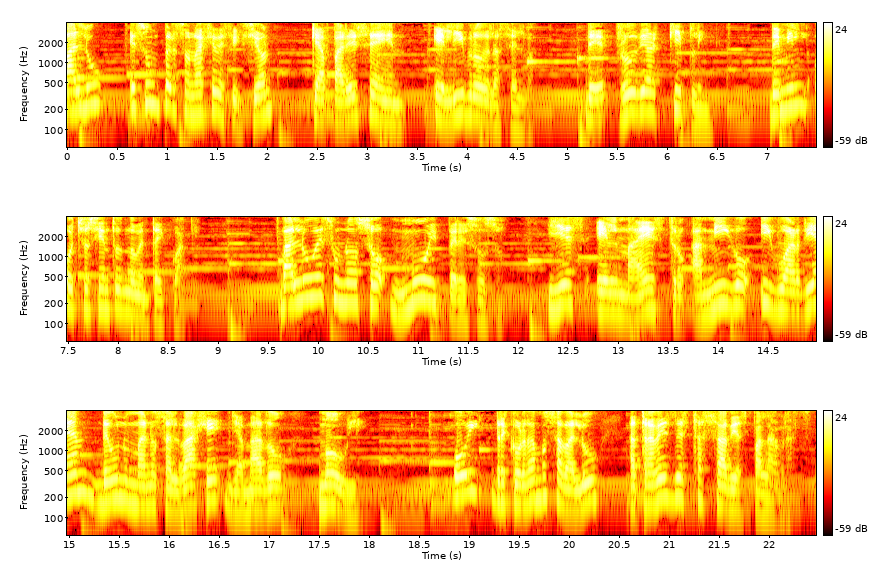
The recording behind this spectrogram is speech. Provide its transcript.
Balú es un personaje de ficción que aparece en El libro de la selva, de Rudyard Kipling, de 1894. Balú es un oso muy perezoso y es el maestro, amigo y guardián de un humano salvaje llamado Mowgli. Hoy recordamos a Balú a través de estas sabias palabras.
